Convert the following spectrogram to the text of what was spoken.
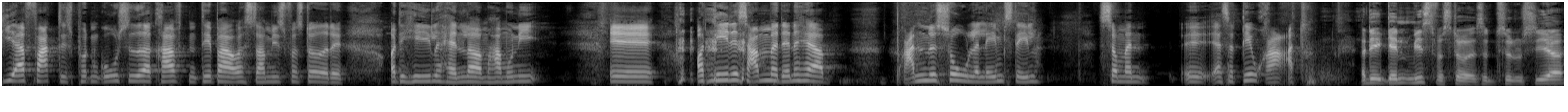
de er faktisk på den gode side af kraften, det er bare os, der har misforstået det, og det hele handler om harmoni. Øh, og det er det samme med denne her brændende sol af Lamesdale, som man, øh, altså det er jo rart. Og det er igen misforstået, så, så du siger...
